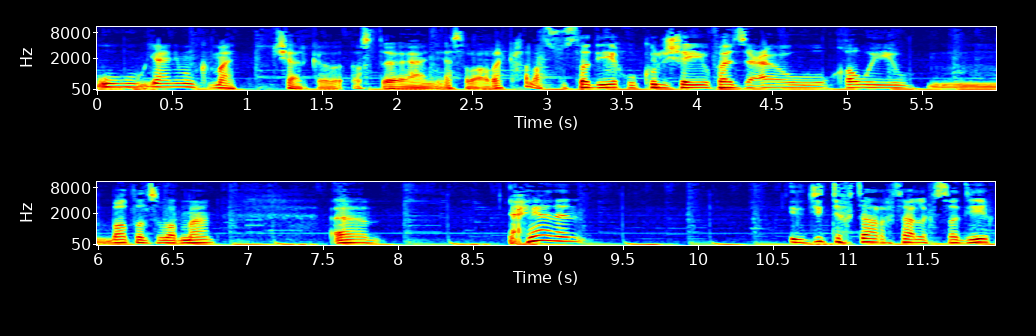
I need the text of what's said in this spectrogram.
ويعني ممكن ما تشارك يعني أسرارك. خلاص صديق وكل شيء وفزعة وقوي وبطل سوبرمان. أحيانا إذا جيت تختار اختار لك صديق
